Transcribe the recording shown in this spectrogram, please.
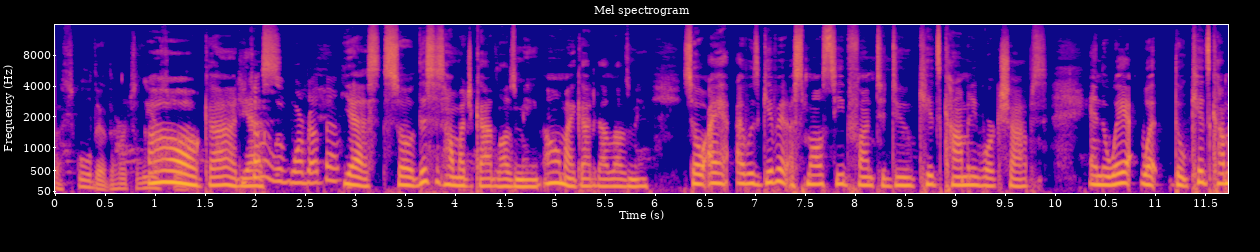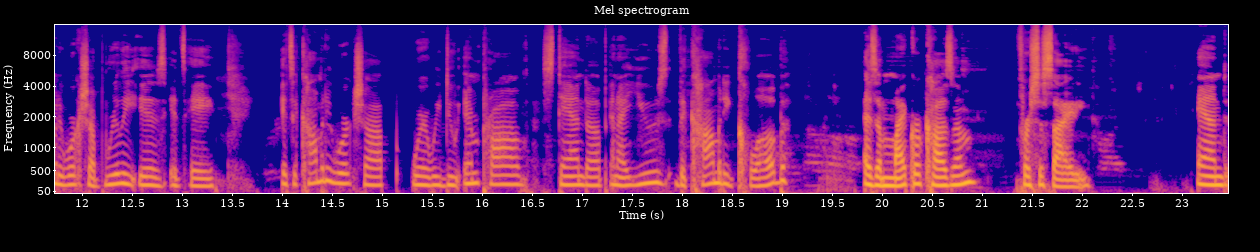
a school there, the Herzliya Oh School. God, Can you yes. tell me a little more about that? Yes. So this is how much God loves me. Oh my God, God loves me. So I I was given a small seed fund to do kids comedy workshops, and the way what the kids comedy workshop really is, it's a it's a comedy workshop where we do improv, stand up, and I use the comedy club as a microcosm for society. And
